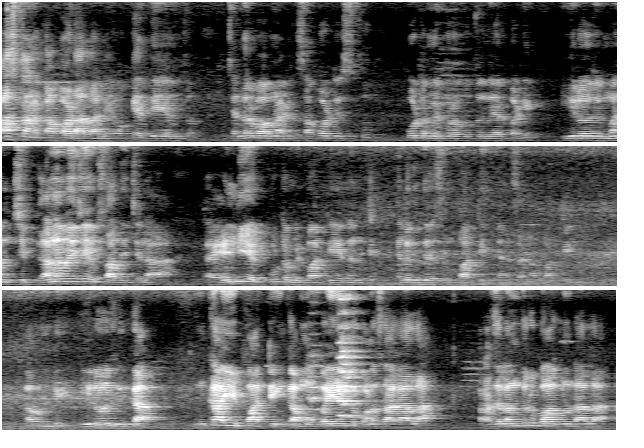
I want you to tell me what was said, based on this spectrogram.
రాష్ట్రాన్ని కాపాడాలనే ఒకే ధ్యేయంతో చంద్రబాబు నాయుడుకి సపోర్ట్ ఇస్తూ కూటమి ప్రభుత్వం ఏర్పడి ఈరోజు మంచి ఘన విజయం సాధించిన ఎన్డీఏ కూటమి పార్టీ ఏదంటే తెలుగుదేశం పార్టీ జనసేన పార్టీ. ఉండి ఈరోజు ఇంకా ఇంకా ఈ పార్టీ ఇంకా ముప్పై ఏళ్ళు కొనసాగాల? ప్రజలందరూ బాగుండాలా?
